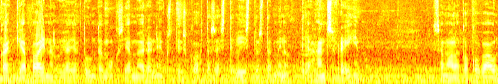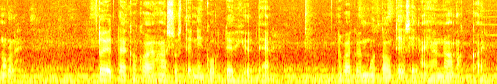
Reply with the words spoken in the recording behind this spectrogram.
kaikkia paineluja ja tuntemuksia myöden yksityiskohtaisesti 15 minuuttia handsfreehin, samalla koko vaunulle. Tuijottaen koko ajan hassusti niin kuin tyhjyyteen, vaikka me muut oltiin siinä ihan naamakkain.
